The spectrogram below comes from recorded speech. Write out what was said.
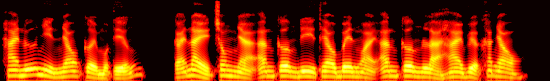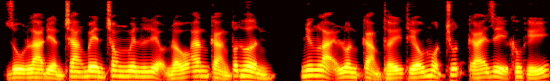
Hai nữ nhìn nhau cười một tiếng, cái này trong nhà ăn cơm đi theo bên ngoài ăn cơm là hai việc khác nhau, dù là điển trang bên trong nguyên liệu nấu ăn càng tốt hơn, nhưng lại luôn cảm thấy thiếu một chút cái gì không khí,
